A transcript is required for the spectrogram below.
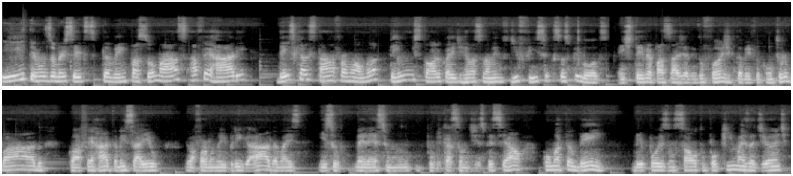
E temos a Mercedes que também passou, mas a Ferrari, desde que ela está na Fórmula 1, ela tem um histórico aí de relacionamento difícil com seus pilotos. A gente teve a passagem ali do Fangio, que também foi conturbado, com a Ferrari também saiu de uma forma meio brigada, mas isso merece uma publicação de especial, como também depois um salto um pouquinho mais adiante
